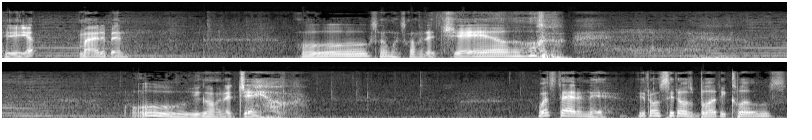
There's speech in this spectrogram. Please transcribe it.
Yep. Might have been. Ooh, someone's going to jail. Ooh, you're going to jail. What's that in there? You don't see those bloody clothes?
